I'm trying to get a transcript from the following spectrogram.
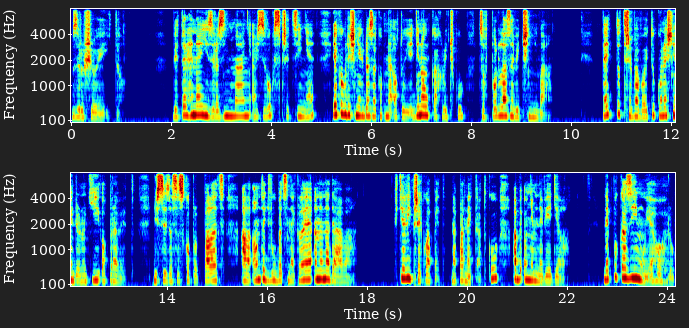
Vzrušuje jí to. Vytrhne jí z rozjímání až zvuk z předsíně, jako když někdo zakopne o tu jedinou kachličku, co v podlaze vyčnívá. Teď to třeba Vojtu konečně donutí opravit, když si zase skopl palec, ale on teď vůbec nekleje a nenadává. Chtěl jí překvapit, napadne Katku, aby o něm nevěděla. Nepokazí mu jeho hru,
